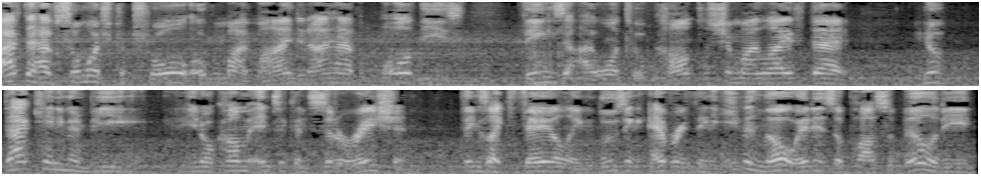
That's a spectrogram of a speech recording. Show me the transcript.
I have to have so much control over my mind, and I have all these things that I want to accomplish in my life that, you know, that can't even be, you know, come into consideration. Things like failing, losing everything, even though it is a possibility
